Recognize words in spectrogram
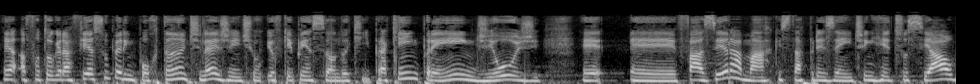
É, a fotografia é super importante, né, gente? Eu, eu fiquei pensando aqui. Para quem empreende hoje, é, é, fazer a marca estar presente em rede social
